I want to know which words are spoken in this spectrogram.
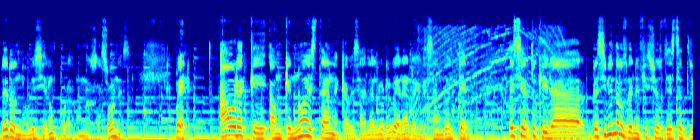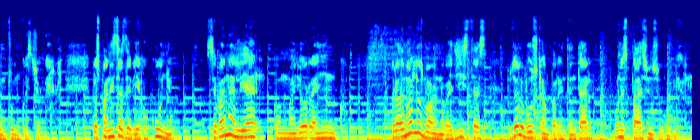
Pero no lo hicieron por algunas razones. Bueno, Ahora que, aunque no está en la cabeza de Lalo Rivera, regresando al tema, es cierto que irá recibiendo los beneficios de este triunfo incuestionable. Los panistas de viejo cuño se van a aliar con mayor ahínco, pero además los morenovallistas pues ya lo buscan para intentar un espacio en su gobierno.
